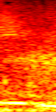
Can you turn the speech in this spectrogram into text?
Team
